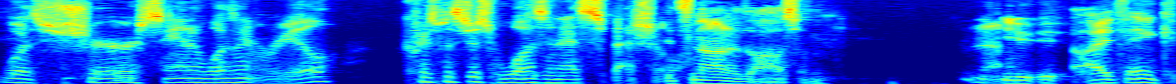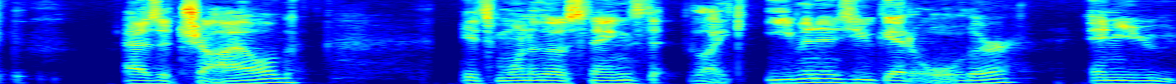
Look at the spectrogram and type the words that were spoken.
was sure Santa wasn't real. Christmas just wasn't as special. It's not as awesome. no. You, I think as a child, it's one of those things that, like, even as you get older and you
